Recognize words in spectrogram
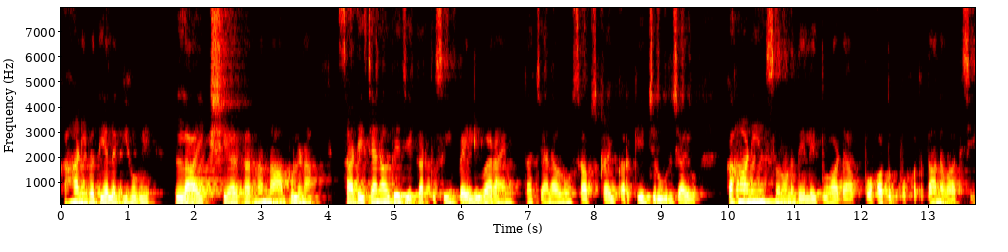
ਕਹਾਣੀ ਵਧੀਆ ਲੱਗੀ ਹੋਵੇ ਲਾਈਕ ਸ਼ੇਅਰ ਕਰਨਾ ਨਾ ਭੁੱਲਣਾ। ਸਾਡੇ ਚੈਨਲ ਤੇ ਜੇਕਰ ਤੁਸੀਂ ਪਹਿਲੀ ਵਾਰ ਆਏ ਹੋ, ਤਾਂ ਚੈਨਲ ਨੂੰ ਸਬਸਕ੍ਰਾਈਬ ਕਰਕੇ ਜ਼ਰੂਰ ਜਾਇਓ। ਕਹਾਣੀ ਸੁਣਨ ਦੇ ਲਈ ਤੁਹਾਡਾ ਬਹੁਤ ਬਹੁਤ ਧੰਨਵਾਦ ਜੀ।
